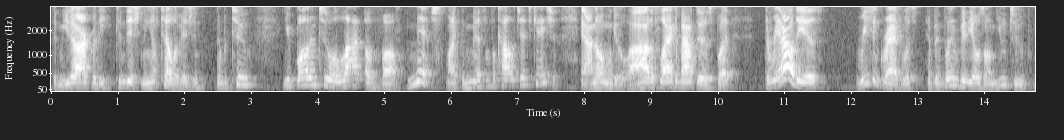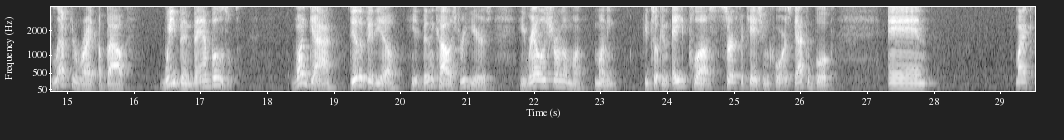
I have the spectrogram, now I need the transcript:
the mediocrity conditioning of television. Number two, you bought into a lot of uh, myths, like the myth of a college education. And I know I'm going to get a lot of flack about this, but the reality is recent graduates have been putting videos on YouTube left and right about we've been bamboozled. One guy did a video. He had been in college three years. He ran a little short on money. He took an A plus certification course, got the book, and like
